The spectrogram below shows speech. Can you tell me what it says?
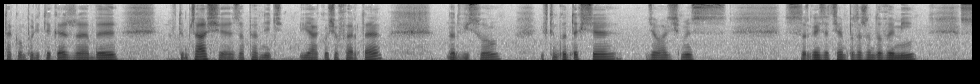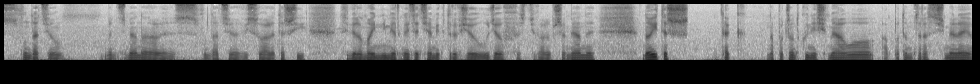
taką politykę, żeby w tym czasie zapewnić jakąś ofertę, nad Wisłą i w tym kontekście działaliśmy z, z organizacjami pozarządowymi, z Fundacją będzie zmiana, ale z Fundacją Wisła, ale też i z wieloma innymi organizacjami, które wzięły udział w festiwalu Przemiany. No i też tak na początku nieśmiało, a potem coraz śmielej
